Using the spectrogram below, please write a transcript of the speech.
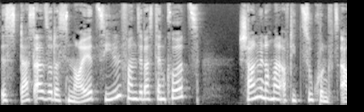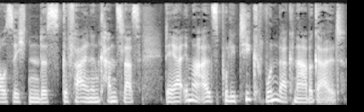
Ist das also das neue Ziel von Sebastian Kurz? Schauen wir nochmal auf die Zukunftsaussichten des gefallenen Kanzlers, der ja immer als Politik-Wunderknabe galt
